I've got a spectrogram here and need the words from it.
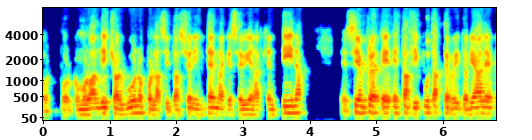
por, por, como lo han dicho algunos, por la situación interna que se vive en Argentina, eh, siempre eh, estas disputas territoriales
